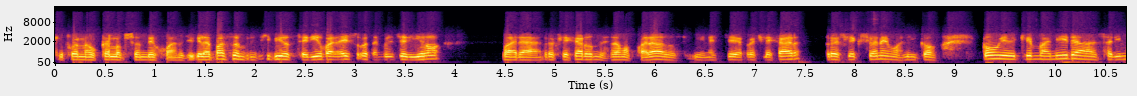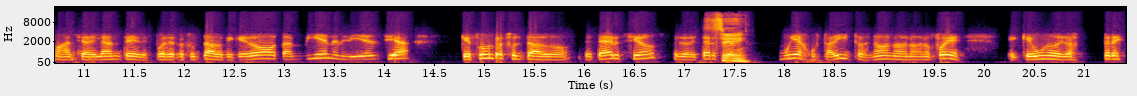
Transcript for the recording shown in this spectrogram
que fueron a buscar la opción de Juan. Así que la paso en principio se dio para eso, pero también se dio para reflejar dónde estamos parados y en este reflejar reflexionemos, Nico, cómo y de qué manera salimos hacia adelante después del resultado, que quedó también en evidencia que fue un resultado de tercios, pero de tercios muy ajustaditos, ¿no? No, no, no fue eh, que uno de los tres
